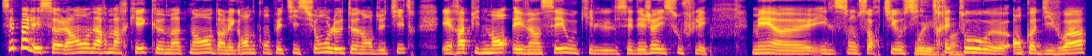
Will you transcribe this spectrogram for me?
c'est pas les seuls. hein. on a remarqué que maintenant, dans les grandes compétitions, le tenant du titre est rapidement évincé ou qu'il s'est déjà essoufflé. Mais euh, ils sont sortis aussi Oui, très tôt euh, en Côte d'Ivoire.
